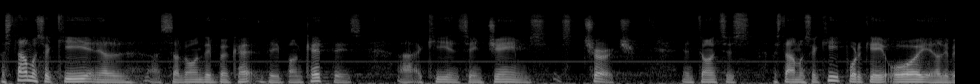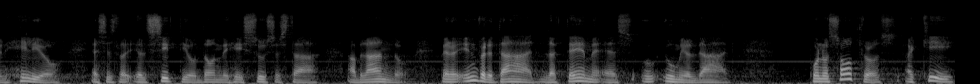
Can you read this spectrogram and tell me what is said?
Estamos aquí en el uh, salón de, de banquetes, aquí en St. James Church. Entonces, estamos aquí porque hoy en el Evangelio ese es el sitio donde Jesús está hablando. Pero en verdad, el tema es humildad. Por nosotros aquí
